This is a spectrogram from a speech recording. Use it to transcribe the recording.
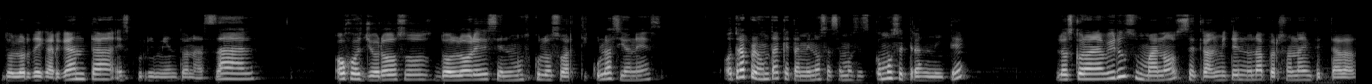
dolor de garganta, escurrimiento nasal, ojos llorosos, dolores en músculos o articulaciones. Otra pregunta que también nos hacemos es ¿cómo se transmite? Los coronavirus humanos se transmiten de una persona infectada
